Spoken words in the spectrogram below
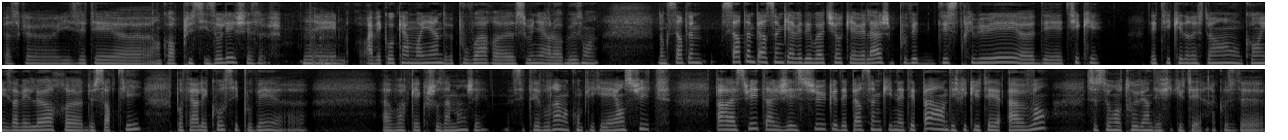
parce qu'ils étaient euh, encore plus isolés chez eux, Mhm. et avec aucun moyen de pouvoir euh, subvenir à leurs besoins. Donc certaines, certaines personnes qui avaient des voitures, qui avaient l'âge, pouvaient distribuer euh, des tickets, des tickets de restaurant, ou quand ils avaient l'heure de sortie, pour faire les courses, ils pouvaient avoir quelque chose à manger. C'était vraiment compliqué. Et ensuite, par la suite, j'ai su que des personnes qui n'étaient pas en difficulté avant se sont retrouvées en difficulté à cause de,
